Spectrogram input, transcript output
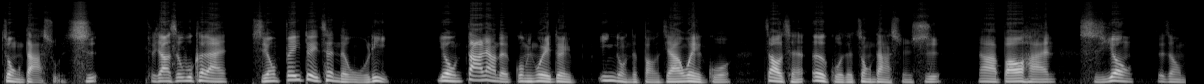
重大损失，就像是乌克兰。使用非对称的武力，用大量的国民卫队英勇的保家卫国，造成俄国的重大损失。那包含使用这种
